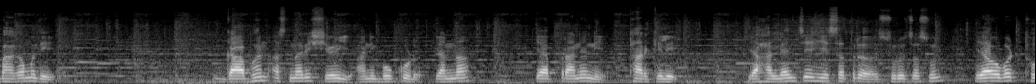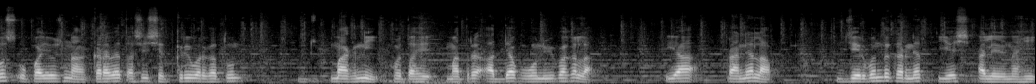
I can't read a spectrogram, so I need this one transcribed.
भागामध्ये गाभण असणारी शेळी आणि बोकुड यांना या प्राण्याने ठार केले. या हल्ल्यांचे हे सत्र सुरूच असून याबाबत ठोस उपाययोजना कराव्यात अशी शेतकरी वर्गातून मागणी होत आहे. मात्र अद्याप वन विभागाला या प्राण्याला जेरबंद करण्यात यश आलेले नाही.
